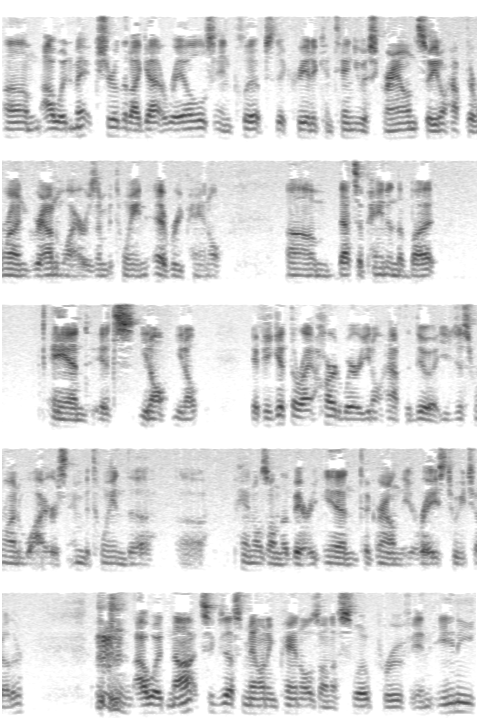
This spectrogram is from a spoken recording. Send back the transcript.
Um, I would make sure that I got rails and clips that create a continuous ground so you don't have to run ground wires in between every panel. Um, that's a pain in the butt. And it's, you don't, you know, if you get the right hardware, you don't have to do it. You just run wires in between the uh, panels on the very end to ground the arrays to each other. I would not suggest mounting panels on a sloped roof in any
